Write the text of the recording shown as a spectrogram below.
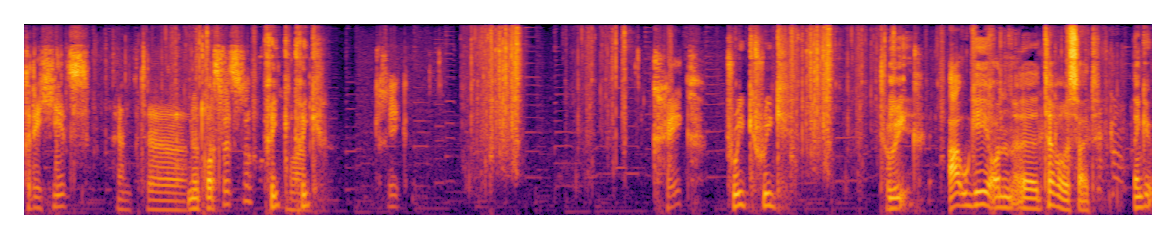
three hits and uh, Can you drop Was willst du? Krieg, Wow. Krieg, Krieg. Krieg. Krieg, Krieg. Trick. AUG on äh, Terrorist Side. Thank you.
